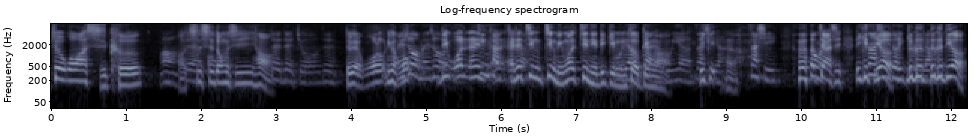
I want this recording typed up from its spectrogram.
就挖挖石刻。哦，吃吃东西哈，对对酒对，对不对？我你看我，没错没错，你我哎哎，那敬敬我敬你，你给我们做兵啊，你去，暂时，暂 时，你给掉，那个那个掉，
